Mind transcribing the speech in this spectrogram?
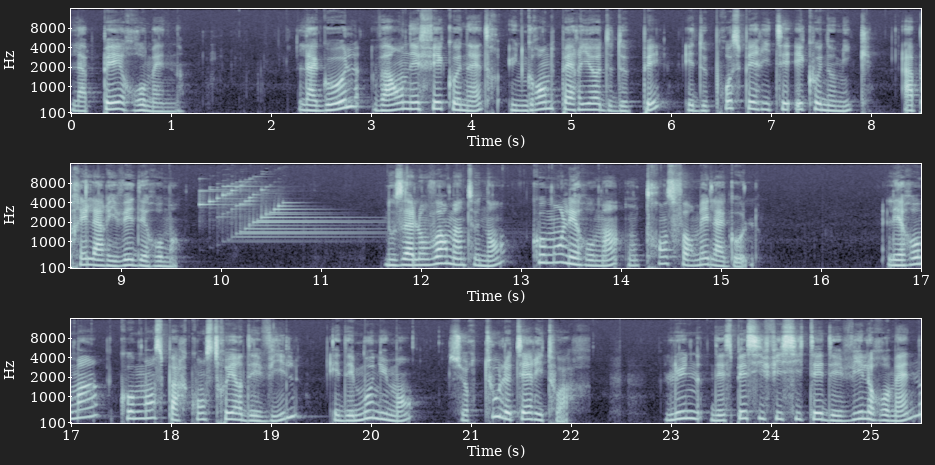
la paix romaine. La Gaule va en effet connaître une grande période de paix et de prospérité économique après l'arrivée des Romains. Nous allons voir maintenant comment les Romains ont transformé la Gaule. Les Romains commencent par construire des villes et des monuments sur tout le territoire. L'une des spécificités des villes romaines,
